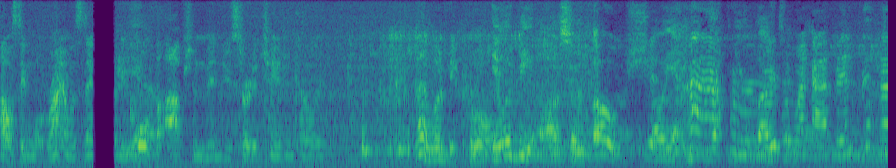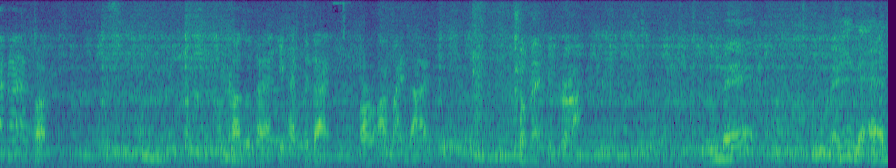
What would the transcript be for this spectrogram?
I was thinking what Ryan was thinking. It'd be cool if the option menu started changing color. That would be cool. It would be awesome. oh shit! Oh yeah, you, lo- you loved Remember him. what happened? Uh, because of that, you have to die, or I might die. Come at me, bro. You mad? Be mad.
